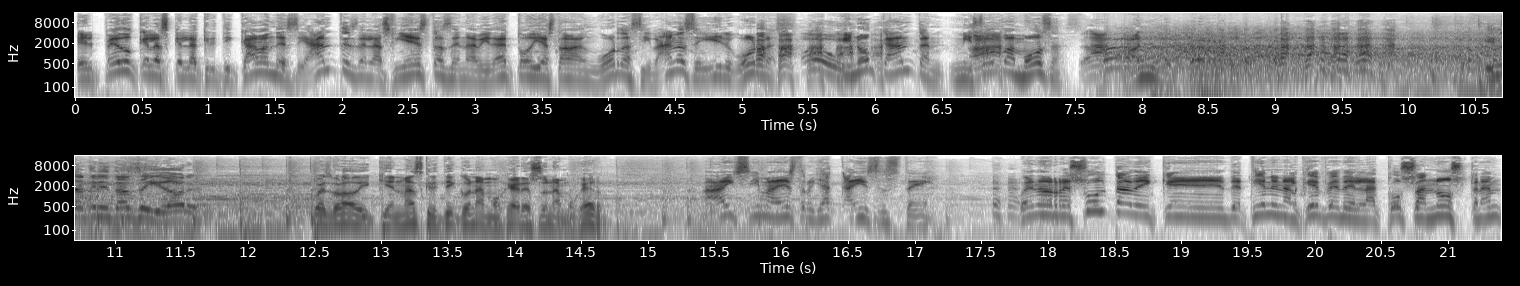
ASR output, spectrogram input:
El pedo que las que la criticaban desde antes de las fiestas de Navidad, todo ya estaban gordas y van a seguir gordas. Y no cantan, ni son Ah. famosas. Ando, perro. y no tienen tantos seguidores. Pues, Brody, quien más critica a una mujer es una mujer. Ay, sí, maestro, ya cállese usted. Bueno, resulta de que detienen al jefe de la Cosa Nostra,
